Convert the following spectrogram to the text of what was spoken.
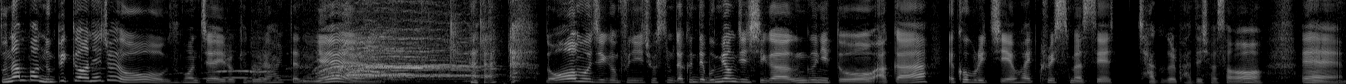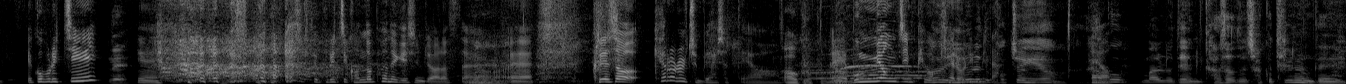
눈 한 번 눈빛 교환 해줘요. 두 번째 이렇게 노래할 때는 예. 너무 지금 분위기 좋습니다. 근데 문명진 씨가 은근히 또 아까 에코브릿지의 White Christmas에 자극을 받으셔서 예. 에코브릿지? 네. 예. 저 브릿지 건너편에 계신 줄 알았어요. 네. 예. 그래서 캐롤을 준비하셨대요. 아 그렇군요. 예, 문명진표 아, 이 캐롤입니다. 걱정이에요. 왜요? 한국말로 된 가사도 자꾸 틀리는데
